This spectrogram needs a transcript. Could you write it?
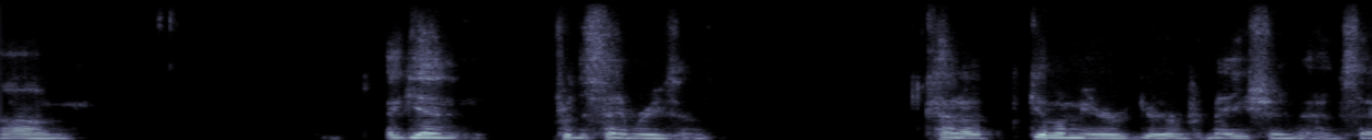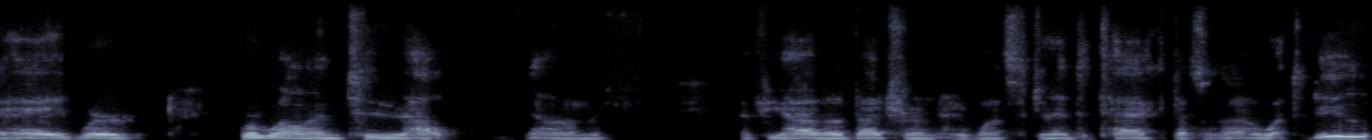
Um, again, for the same reason, kind of give them your your information and say, hey, we're we're willing to help. Um, if, if you have a veteran who wants to get into tech, doesn't know what to do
